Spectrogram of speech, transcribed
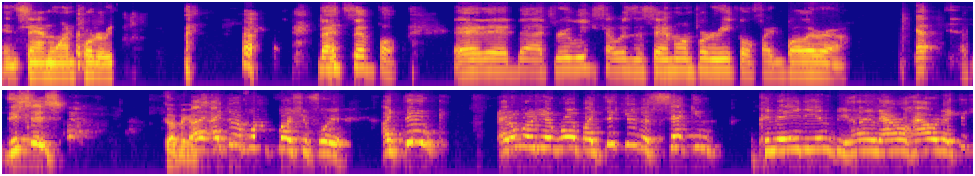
in San Juan, Puerto Rico." That's simple. And in uh, three weeks, I was in San Juan, Puerto Rico, fighting Paul Herrera. Now, this is. Go, Miguel. I, I do have one question for you. I think I don't want to get wrong, but I think you're the second Canadian behind Harold Howard. I think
